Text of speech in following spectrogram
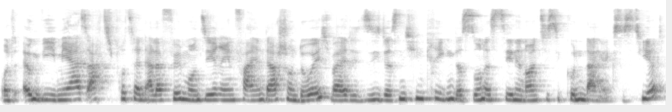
Und irgendwie mehr als 80 Prozent aller Filme und Serien fallen da schon durch, weil sie das nicht hinkriegen, dass so eine Szene 90 Sekunden lang existiert.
